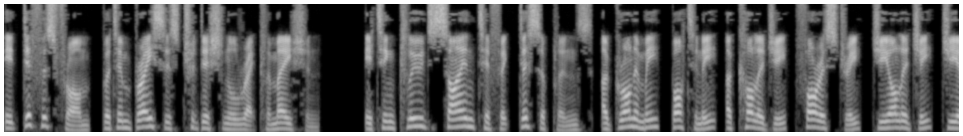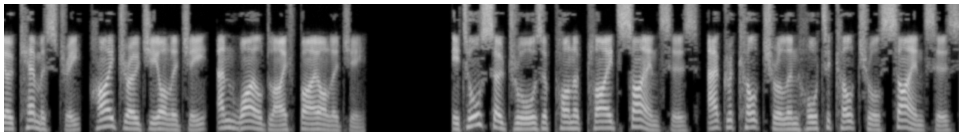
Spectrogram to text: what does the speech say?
It differs from, but embraces traditional reclamation. It includes scientific disciplines, agronomy, botany, ecology, forestry, geology, geochemistry, hydrogeology, and wildlife biology. It also draws upon applied sciences, agricultural and horticultural sciences,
